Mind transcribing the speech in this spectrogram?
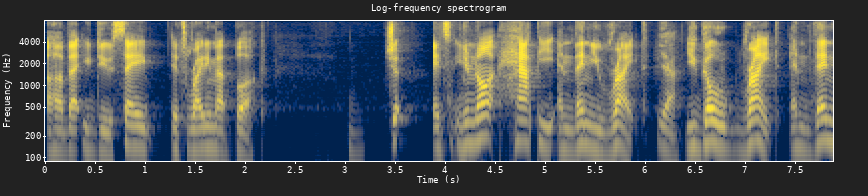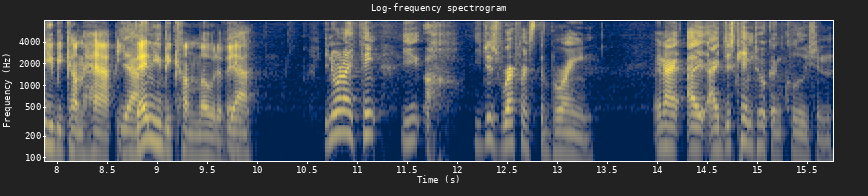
uh, that you do, say it's writing that book, it's you're not happy and then you write. Yeah. You go write and then you become happy. Yeah. Then you become motivated. Yeah. You know what I think? You you just referenced the brain, and I I, I just came to a conclusion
